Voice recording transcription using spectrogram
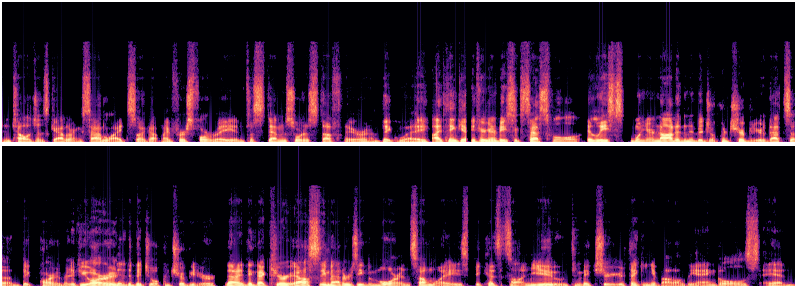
intelligence gathering satellites. So I got my first foray into STEM sort of stuff there in a big way. I think if you're going to be successful, at least when you're not an individual contributor, that's a big part of it. If you are an individual contributor, then I think that curiosity matters even more in some ways because it's on you to make sure you're thinking about all the angles and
